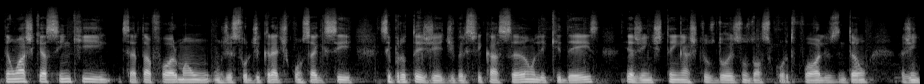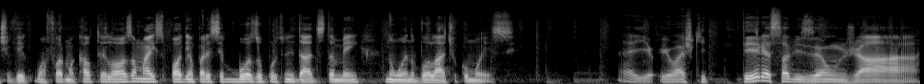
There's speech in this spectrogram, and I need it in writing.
Então, acho que é assim que, de certa forma, um, um, gestor de crédito consegue se, se proteger, diversificação, liquidez, e a gente tem, acho que os dois nos nossos portfólios. Então, a gente vê com uma forma cautelosa, mas podem aparecer boas oportunidades também num ano volátil como esse. É, eu, eu acho que ter essa visão já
